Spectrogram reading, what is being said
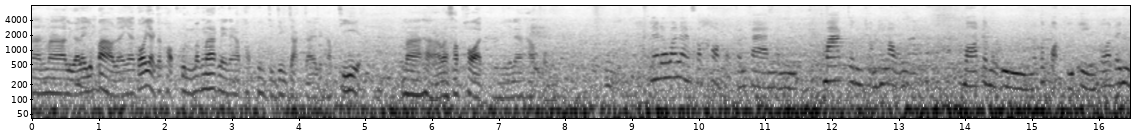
งานมาหรืออะไรหรือเปล่าอะไรเงี้ยก็อยากจะขอบคุณมากๆเลยนะครับ ขอบคุณจริง ๆ จากใจเลยครับที่ มาหามาซัพพอร์ตอย่างนี้นะครับผมเรียกได้ว่าแรงซัพพอร์ตของแฟนๆมันมากจนทำให้เราบอสกับโนอุนแล้วก็ฟอร์ดพีทเองก็ได้มี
